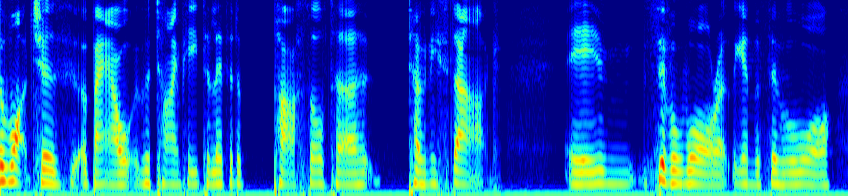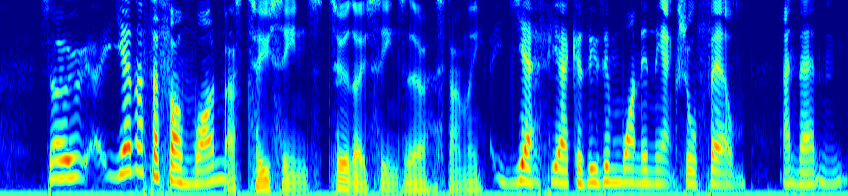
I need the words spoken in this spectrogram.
the Watchers about the time he delivered a parcel to Tony Stark in Civil War at the end of Civil War. So yeah, that's a fun one. That's two scenes. Two of those scenes are Stan Lee. Yes, yeah, because he's in one in the actual film, and then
